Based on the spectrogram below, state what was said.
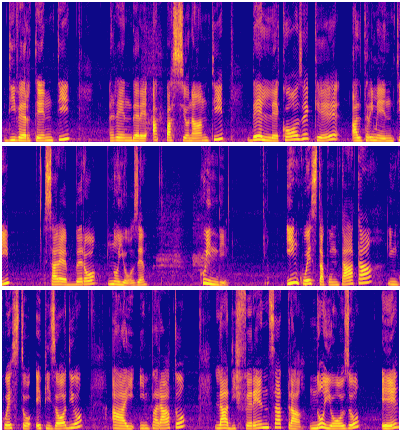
divertenti, rendere appassionanti delle cose che altrimenti sarebbero noiose. Quindi in questa puntata, in questo episodio, hai imparato la differenza tra noioso e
